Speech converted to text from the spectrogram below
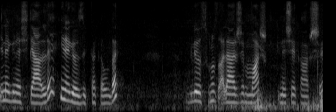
Yine güneş geldi. Yine gözlük takıldı. Biliyorsunuz alerjim var güneşe karşı.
